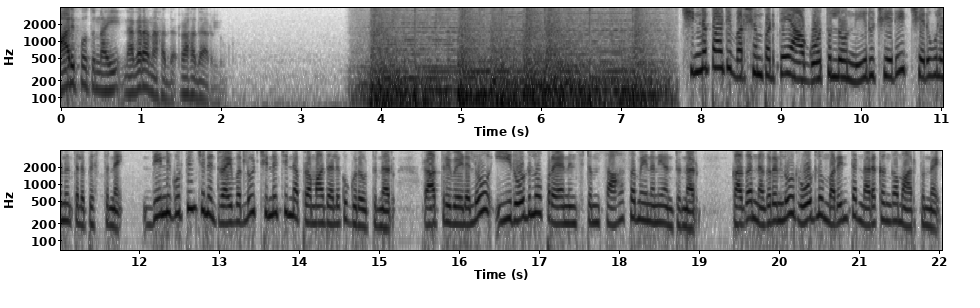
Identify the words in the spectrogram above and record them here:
మారిపోతున్నాయి నగర రహదారులు. చిన్నపాటి వర్షం పడితే ఆ గోతుల్లో నీరు చేరి చెరువులను తలపిస్తున్నాయి. దీన్ని గుర్తించిన డ్రైవర్లు చిన్న చిన్న ప్రమాదాలకు గురవుతున్నారు. రాత్రి వేళలో ఈ రోడ్డులో ప్రయాణించడం సాహసమేనని అంటున్నారు. కాగా నగరంలో రోడ్లు మరింత నరకంగా మారుతున్నాయి.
